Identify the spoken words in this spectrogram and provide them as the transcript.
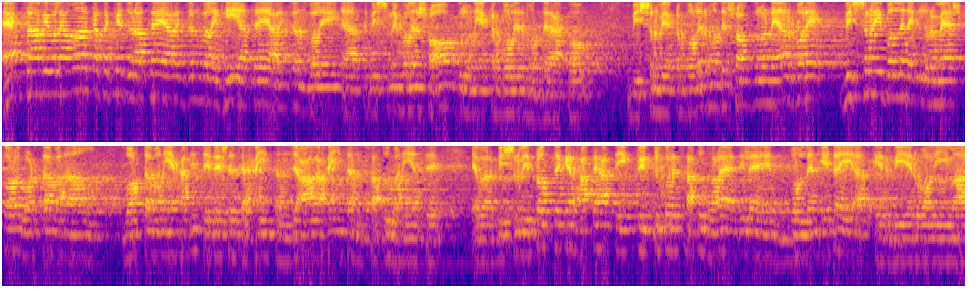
এক সাহাবি বলে, আমার কাছে খেজুর আছে। আরেকজন বলে, ঘি আছে। আরেকজন বলে, এটা আছে। বিষ্ণু বলেন সবগুলো নিয়ে একটা বলের মধ্যে রাখো। বিষ্ণুবী একটা বলের মধ্যে সবগুলো নেয়ার পরে বললেন, এগুলোর ম্যাশ করো, ভর্তা বানাও। ভর্তা বানিয়ে হাদিস এটা এসেছে, হাইসান যা আলা সাতু বানিয়েছে। এবার বিষ্ণুবী প্রত্যেকের হাতে হাতে একটু একটু করে সাতু ধরায় দিলেন, বললেন, এটাই আজকের বিয়ের ওয়ালিমা।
